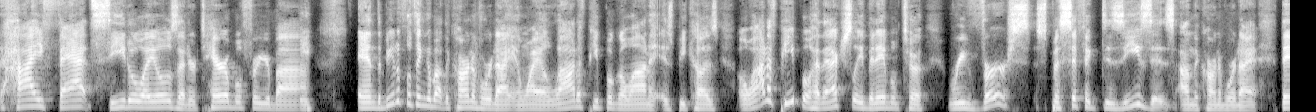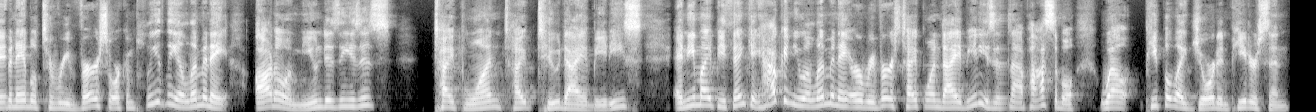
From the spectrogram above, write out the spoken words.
high fat seed oils that are terrible for your body and the beautiful thing about the carnivore diet and why a lot of people go on it is because a lot of people have actually been able to reverse specific diseases on the carnivore diet. They've been able to reverse or completely eliminate autoimmune diseases, type 1, type 2 diabetes. And you might be thinking, how can you eliminate or reverse type 1 diabetes? It's not possible. Well, people like Jordan Peterson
